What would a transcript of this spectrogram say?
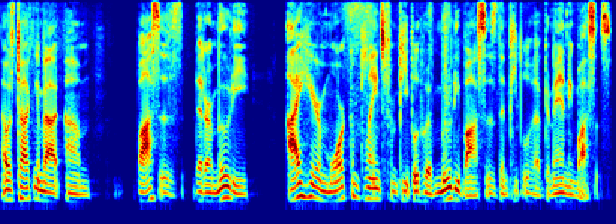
I was talking about um, bosses that are moody. I hear more complaints from people who have moody bosses than people who have demanding bosses.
